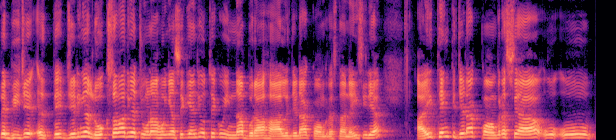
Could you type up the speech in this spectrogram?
ਤੇ ਬੀਜੇ, ਅਹ, ਤੇ ਜਿਹੜੀਆਂ ਲੋਕ ਸਭਾ ਦੀਆਂ ਚੋਣਾਂ ਹੋਈਆਂ ਸੀਗੀਆਂ ਜੀ, ਉੱਥੇ ਕੋਈ ਇੰਨਾ ਬੁਰਾ ਹਾਲ ਜਿਹੜਾ ਕਾਂਗਰਸ ਦਾ ਨਹੀਂ ਸੀ ਰਿਹਾ। ਆਈ ਥਿੰਕ ਜਿਹੜਾ ਕਾਂਗਰਸ ਆ, ਉਹ ਉਹ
